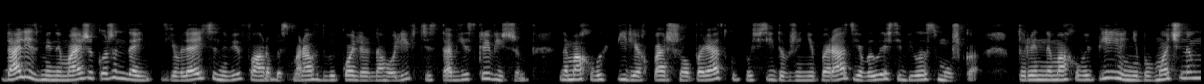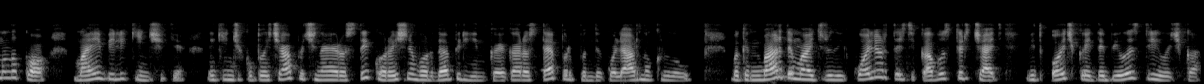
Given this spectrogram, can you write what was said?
Далі зміни майже кожен день. З'являються нові фарби. Смарагдовий колір на голівці став яскравішим. На махових пір'ях першого порядку по всій довжині пера з'явилася біла смужка. Вторинне махове пір'я, ніби вмочене в молоко, має білі кінчики. На кінчику плеча починає рости коричнева руда пір'їнка, яка росте перпендикулярно крилу. Бакенбарди мають рудий колір та цікаво стирчать. Від очка йде біла стрілочка.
